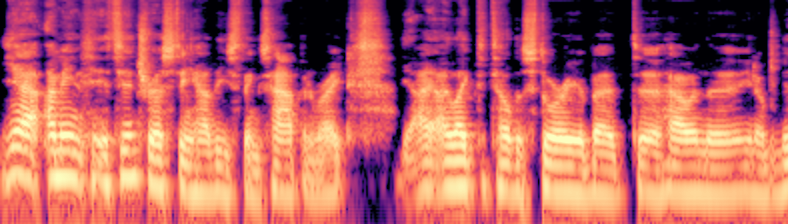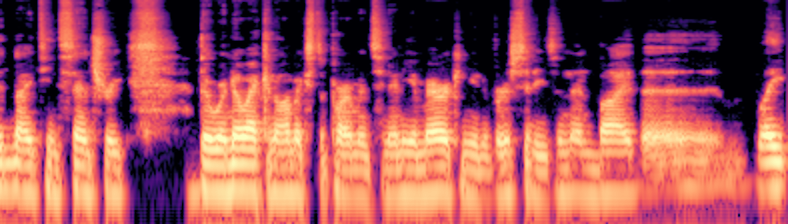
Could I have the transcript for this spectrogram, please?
Yeah, I mean, it's interesting how these things happen, right? I, I like to tell the story about uh, how in the you know mid 19th century there were no economics departments in any American universities, and then by the late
